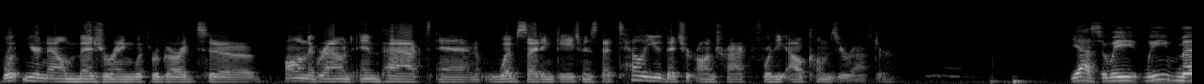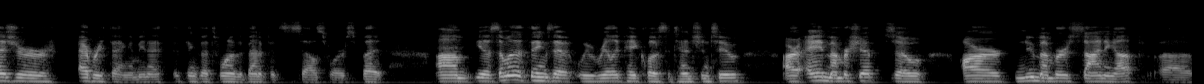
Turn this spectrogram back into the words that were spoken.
what you're now measuring with regard to on the ground impact and website engagements that tell you that you're on track for the outcomes you're after. Yeah. So we we measure everything. I mean, I, I think that's one of the benefits of Salesforce. But um, you know, some of the things that we really pay close attention to are A membership. So our new members signing up, uh,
